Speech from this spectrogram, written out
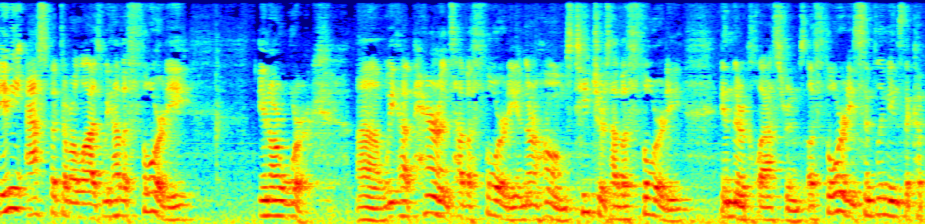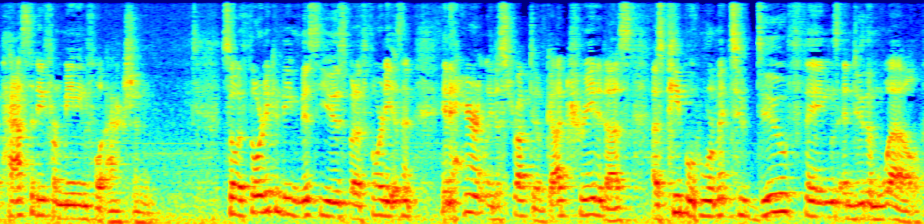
any aspect of our lives, we have authority in our work. Uh, we have parents have authority in their homes, teachers have authority in their classrooms. Authority simply means the capacity for meaningful action. So authority can be misused, but authority isn't inherently destructive. God created us as people who were meant to do things and do them well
